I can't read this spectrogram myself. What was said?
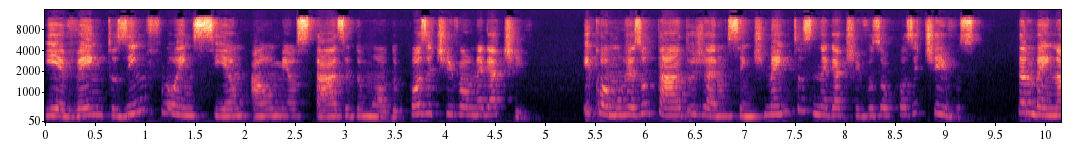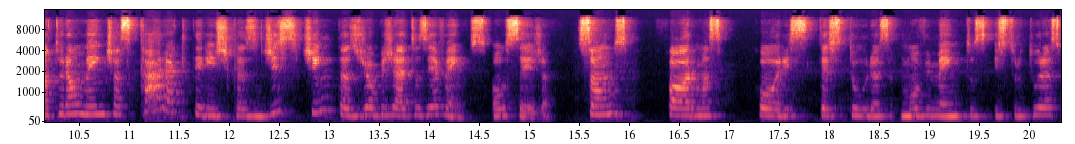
e eventos influenciam a homeostase do modo positivo ou negativo e, como resultado, geram sentimentos negativos ou positivos. também naturalmente as características distintas de objetos e eventos, ou seja, sons, formas, cores, texturas, movimentos, estruturas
